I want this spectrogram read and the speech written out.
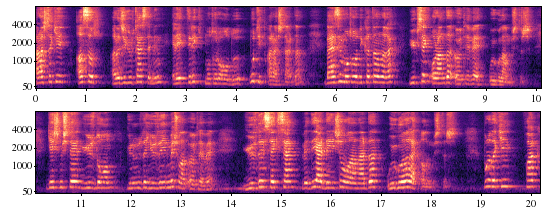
araçtaki asıl aracı yürüten sistemin elektrik motoru olduğu bu tip araçlarda benzin motoru dikkate alınarak yüksek oranda ÖTV uygulanmıştır. Geçmişte %10, günümüzde %25 olan ÖTV %80 ve diğer değişen olanlarda uygulanarak alınmıştır. Buradaki fark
